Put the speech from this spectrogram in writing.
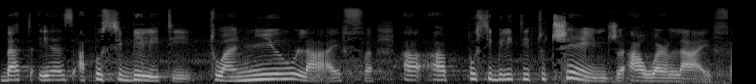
but is a possibility to a new life, a, a possibility to change our life.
